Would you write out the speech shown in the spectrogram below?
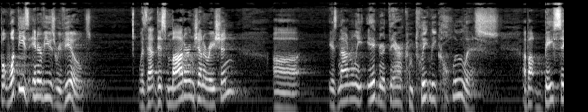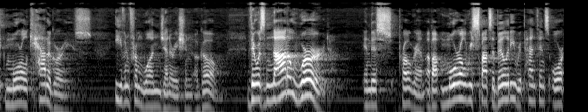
but what these interviews revealed was that this modern generation uh, is not only ignorant, they are completely clueless about basic moral categories even from one generation ago. There was not a word in this program about moral responsibility, repentance, or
